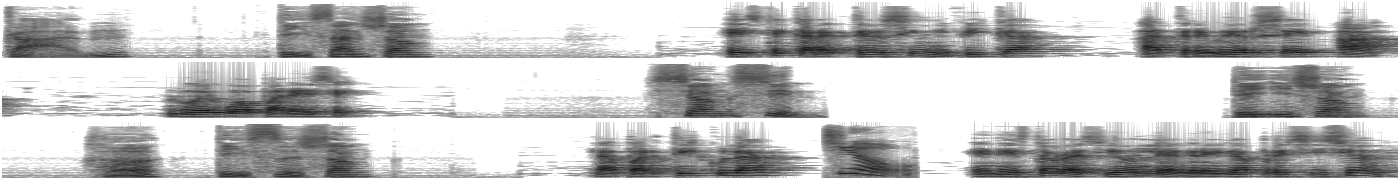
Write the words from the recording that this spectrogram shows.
Gan, este carácter significa atreverse a. Luego aparece. Xiangxin. La partícula en esta oración le agrega precisión.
